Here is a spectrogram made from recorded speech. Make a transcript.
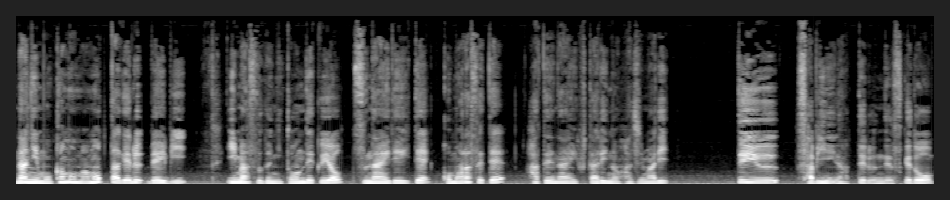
何もかも守ってあげる、ベイビー。今すぐに飛んでくよ。繋いでいて、困らせて、果てない二人の始まり。っていうサビになってるんですけど、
